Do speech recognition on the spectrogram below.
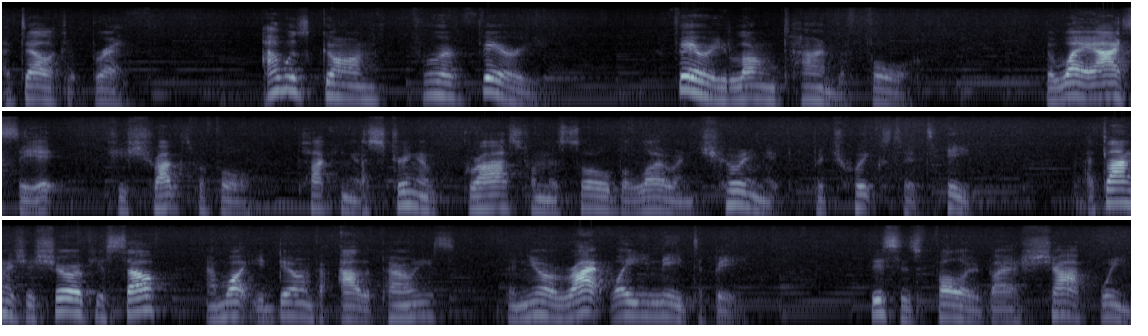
a delicate breath. I was gone for a very, very long time before. The way I see it, she shrugs before plucking a string of grass from the soil below and chewing it betwixt her teeth. As long as you're sure of yourself and what you're doing for other ponies, then you're right where you need to be. This is followed by a sharp wink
